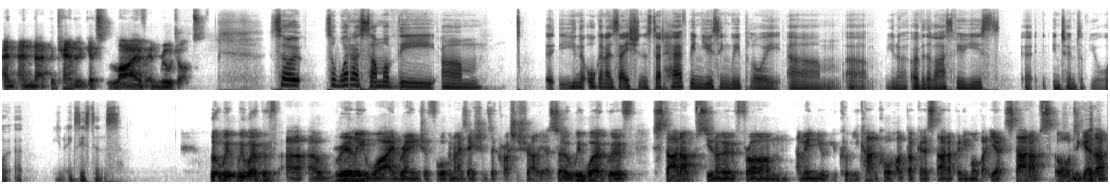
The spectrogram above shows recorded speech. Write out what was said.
and and that the candidate gets live and real jobs. So, so what are some of the um, uh, you know organizations that have been using WePloy, um, um, you know, over the last few years uh, in terms of your uh, you know existence? Look, we, we work with a, a, really wide range of organizations across Australia. So we work with startups, you know, from, I mean, you, you, you can't call Hotdoc a startup anymore, but yeah, startups altogether,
